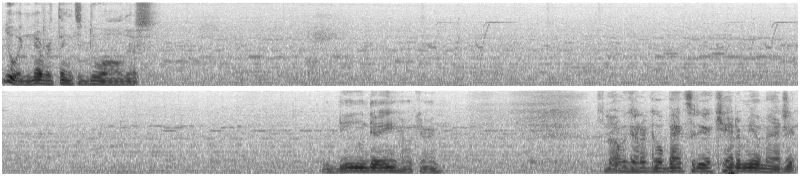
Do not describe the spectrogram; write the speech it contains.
You would never think to do all this. Dean Day, okay. So now we gotta go back to the Academy of Magic.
